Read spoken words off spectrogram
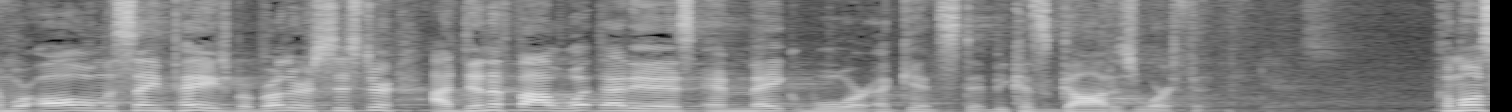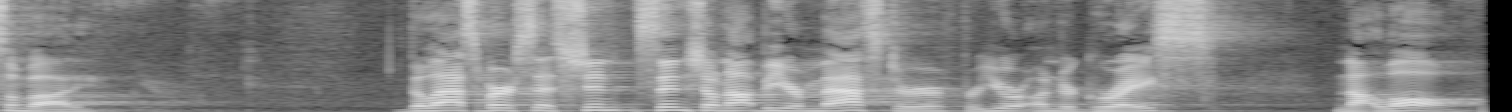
and we're all on the same page. But, brother or sister, identify what that is and make war against it because God is worth it. Come on, somebody. The last verse says, Sin shall not be your master, for you are under grace, not law.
